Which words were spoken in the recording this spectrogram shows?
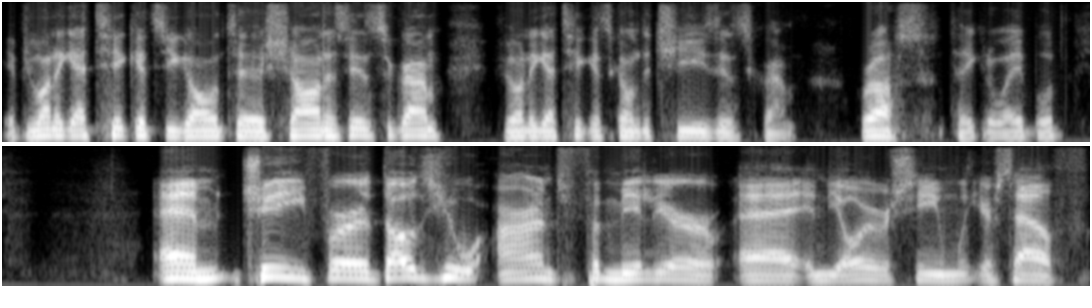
If you want to get tickets, you go onto Shauna's Instagram. If you want to get tickets, go on to Cheese Instagram. Ross, take it away, bud. Um, Chi, for those who aren't familiar uh, in the Irish scene with yourself,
